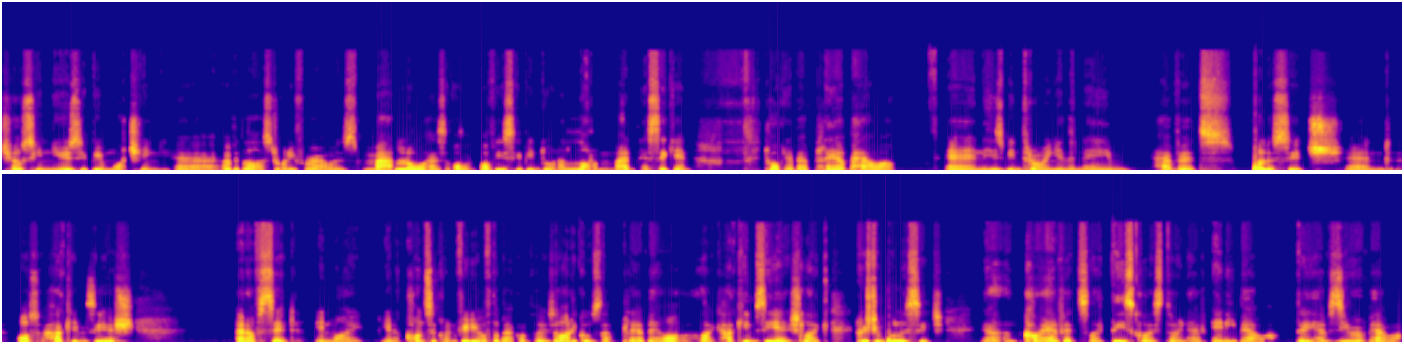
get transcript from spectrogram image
Chelsea news you've been watching uh, over the last 24 hours. Matt Law has obviously been doing a lot of madness again, talking about player power, and he's been throwing in the name Havertz, Pulisic, and also Hakim Ziyech. And I've said in my you know consequent video off the back of those articles that player power like Hakim Ziyech, like Christian Pulisic, uh, Kai Havertz, like these guys don't have any power. They have zero power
